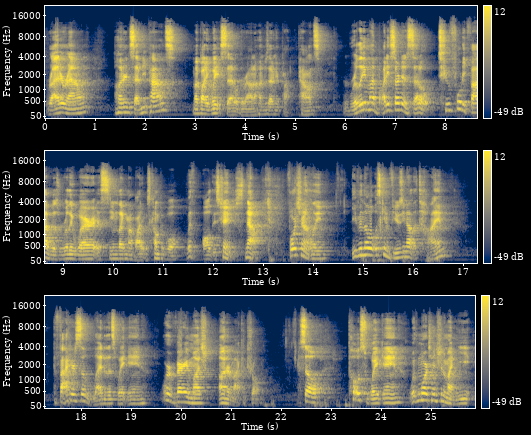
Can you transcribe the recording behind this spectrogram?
right around 170 pounds. My body weight settled around 170 pounds. Really, my body started to settle. 245 was really where it seemed like my body was comfortable with all these changes. Now, fortunately, even though it was confusing at the time, the factors that led to this weight gain were very much under my control. So, post weight gain, with more attention to my NEAT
